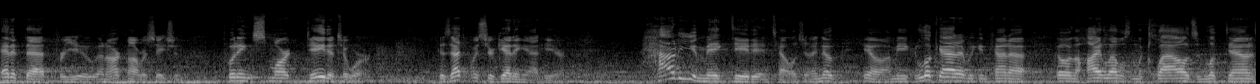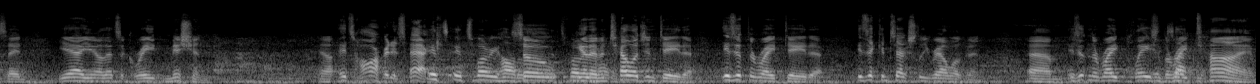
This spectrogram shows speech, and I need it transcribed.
edit that for you in our conversation, putting smart data to work, because that's what you're getting at here. How do you make data intelligent? I know, you know, I mean, you can look at it, we can kind of go in the high levels in the clouds and look down and say, yeah, you know, that's a great mission. You know, it's hard as heck. It's, it's very hard. So it's you very got to have hard. intelligent data. Is it the right data? Is it contextually relevant? Um, is it in the right place at the right time?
